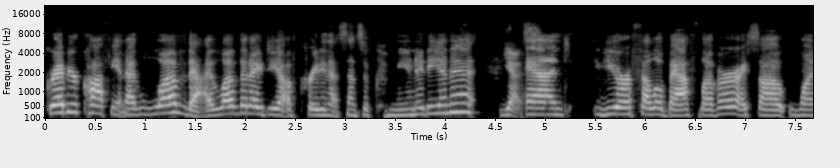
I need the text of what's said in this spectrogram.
grab your coffee. And I love that. I love that idea of creating that sense of community in it. Yes. And you're a fellow bath lover. I saw one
